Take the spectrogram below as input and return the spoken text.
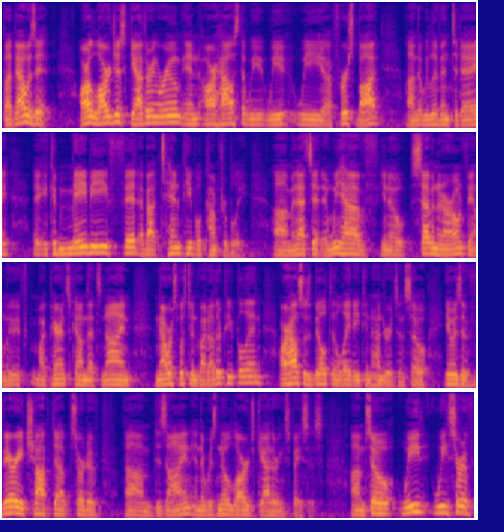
But that was it. Our largest gathering room in our house that we, we, we uh, first bought, uh, that we live in today, it, it could maybe fit about 10 people comfortably. Um, and that's it. And we have, you know, seven in our own family. If my parents come, that's nine. Now we're supposed to invite other people in. Our house was built in the late 1800s, and so it was a very chopped up sort of um, design, and there was no large gathering spaces. Um, so we we sort of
